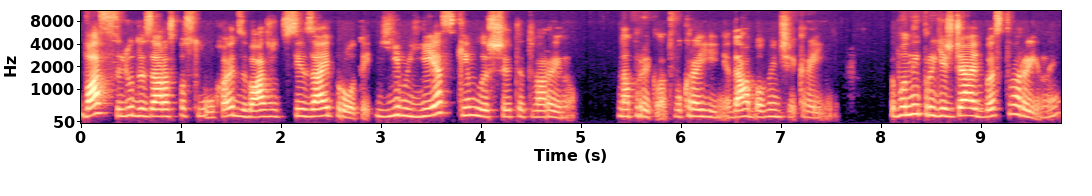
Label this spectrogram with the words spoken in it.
вас люди зараз послухають, зважать всі за і проти, їм є з ким лишити тварину, наприклад, в Україні да, або в іншій країні. Вони приїжджають без тварини,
